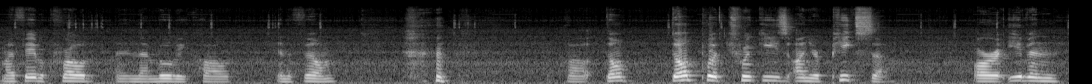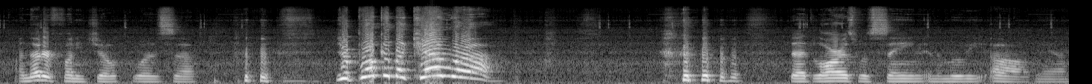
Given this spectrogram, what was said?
my favorite quote in that movie called in the film. Uh, don't don't put Twinkies on your pizza. Or even another funny joke was, uh, "You're broken my camera." that Lars was saying in the movie. Oh man,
